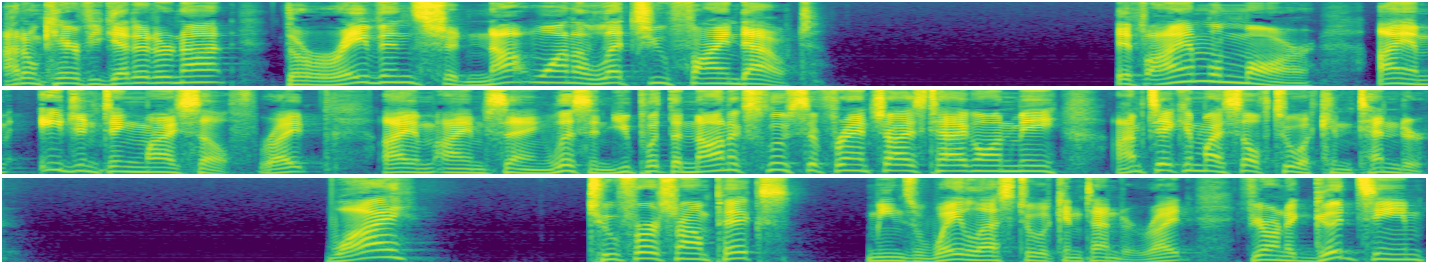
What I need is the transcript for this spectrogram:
I don't care if you get it or not. The Ravens should not want to let you find out. If I am Lamar, I am agenting myself, right? I am I am saying, listen, you put the non-exclusive franchise tag on me, I'm taking myself to a contender. Why? Two first round picks means way less to a contender, right? If you're on a good team,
